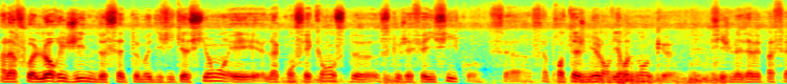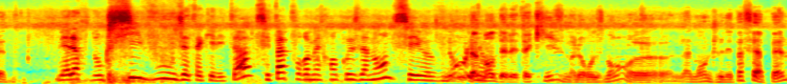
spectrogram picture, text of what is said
à la fois l'origine de cette modification et la conséquence de ce que j'ai fait ici. Ça, protège mieux l'environnement que si je ne les avais pas faites. Mais alors, donc, si vous attaquez l'État, c'est pas pour remettre en cause l'amende, c'est vous. Non, l'amende elle est acquise, malheureusement. l'amende, je n'ai pas fait appel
